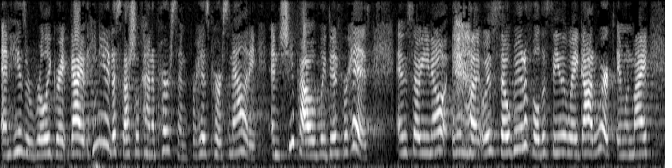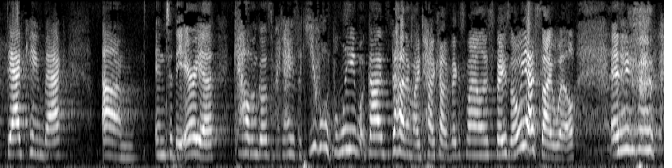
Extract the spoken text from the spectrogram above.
and he's a really great guy. He needed a special kind of person for his personality and she probably did for his. And so, you know, it was so beautiful to see the way God worked. And when my dad came back, um, into the area, Calvin goes to my dad, he's like, you won't believe what God's done. And my dad got a big smile on his face. Oh yes, I will. And he says,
